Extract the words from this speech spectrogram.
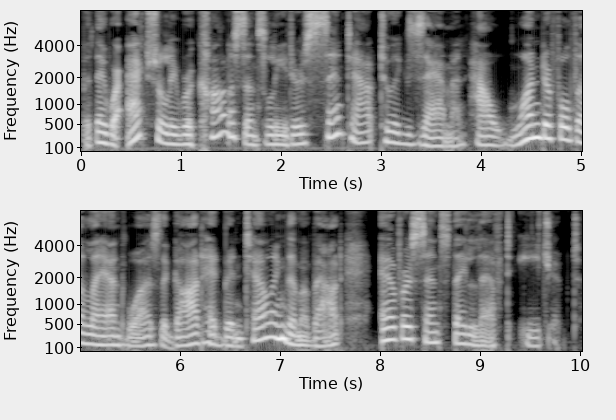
but they were actually reconnaissance leaders sent out to examine how wonderful the land was that God had been telling them about ever since they left Egypt.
